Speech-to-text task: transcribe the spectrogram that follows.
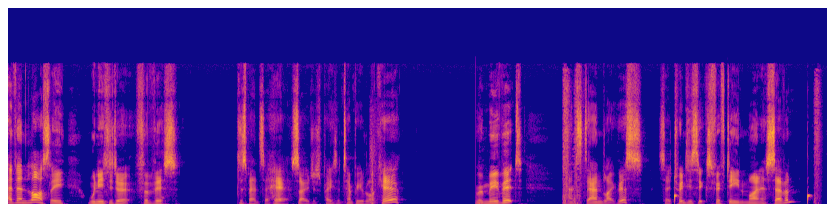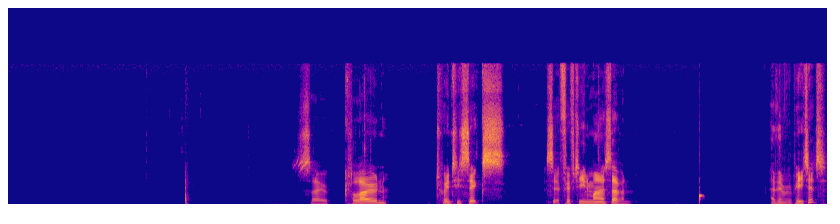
And then lastly, we need to do it for this dispenser here. So just place a temporary block here, remove it, and stand like this. So 2615 minus 7. So clone 26, is it 15 minus 7? And then repeat it.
